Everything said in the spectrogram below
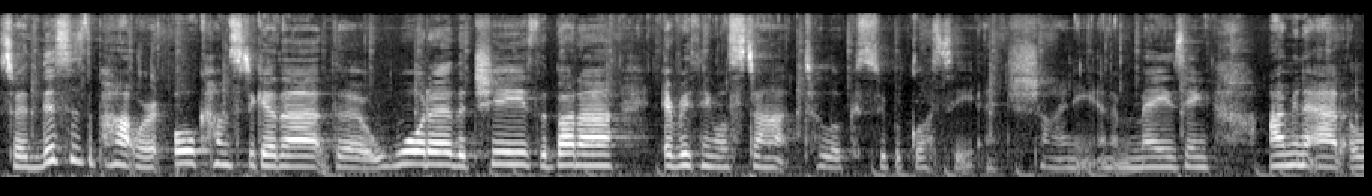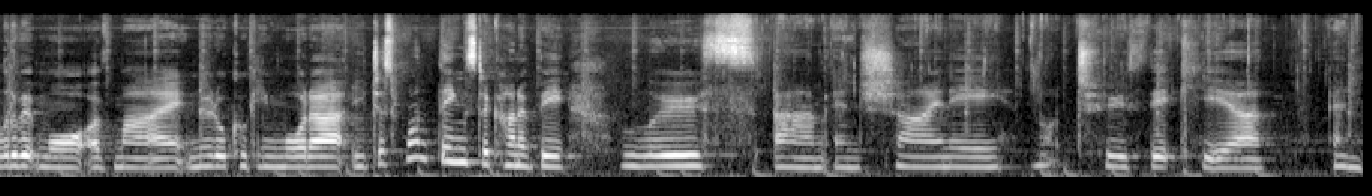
So this is the part where it all comes together. The water, the cheese, the butter, everything will start to look super glossy and shiny and amazing. I'm gonna add a little bit more of my noodle cooking water. You just want things to kind of be loose um, and shiny, not too thick here. And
